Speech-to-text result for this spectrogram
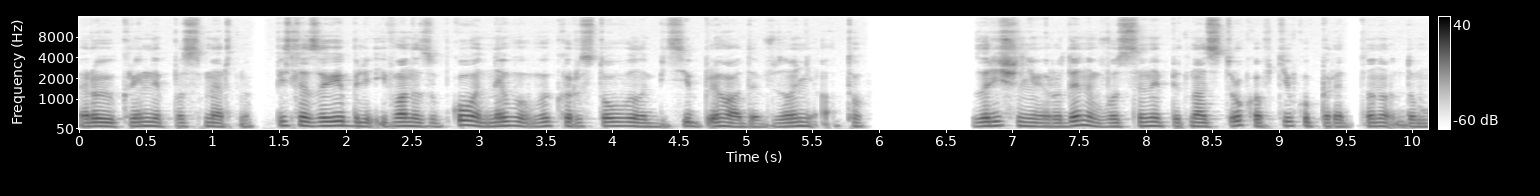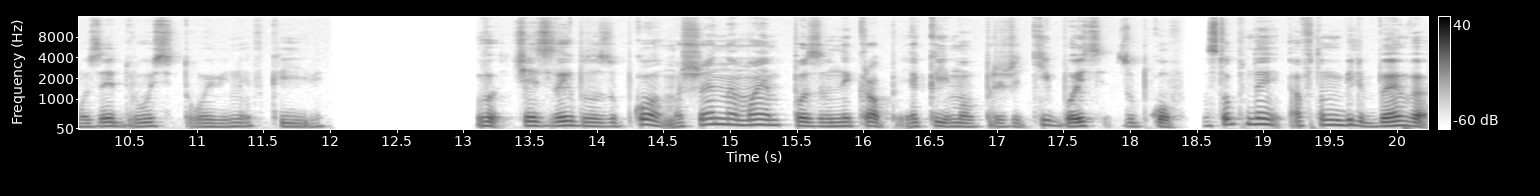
Герой України посмертно. Після загибелі Івана Зубкова Ниву використовували бійці бригади в зоні АТО. За рішенням родини восени 15 року автівку передано до музею Другої світової війни в Києві. В честь загиблого Зубкова машина має позивний крап, який мав при житті бойць Зубков. Наступний автомобіль BMW,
